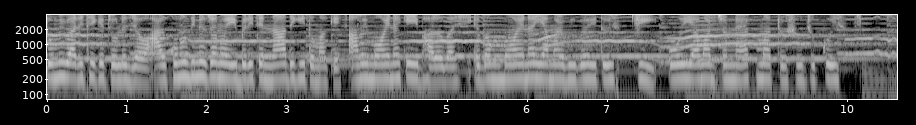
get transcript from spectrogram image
তুমি বাড়ি থেকে চলে যাও। আর কোনোদিনও যেন এই বাড়িতে না দেখি তোমাকে। আমি ময়নাকেই ভালোবাসি এবং ময়নাই আমার বিবাহিত স্ত্রী। ওই আমার জন্য একমাত্র সুযোগ্য স্ত্রী।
